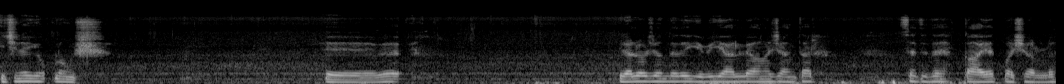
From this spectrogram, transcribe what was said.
içine yoklamış. Ee, ve Bilal Hoca'nın dediği gibi yerli ana jantar seti de gayet başarılı.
